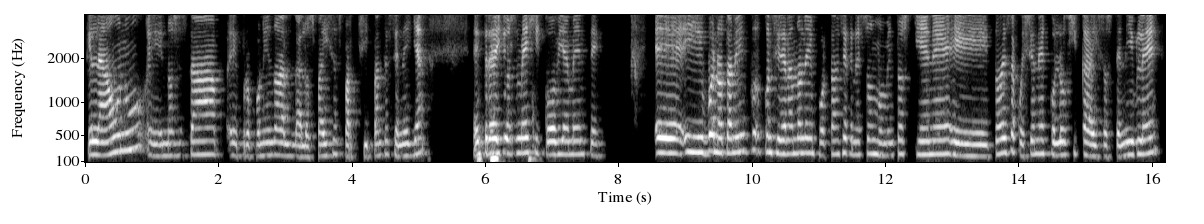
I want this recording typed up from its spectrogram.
que la ONU eh, nos está proponiendo a, los países participantes en ella entre ellos México, obviamente. Y bueno, también considerando la importancia que en estos momentos tiene toda esa cuestión ecológica y sostenible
